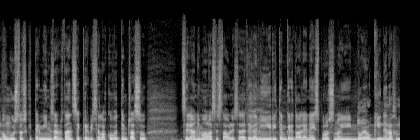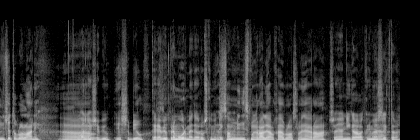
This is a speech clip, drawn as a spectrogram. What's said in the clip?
avgustovski termin za reprezentance, ker bi se lahko v tem času celjani malo sestavili, sedaj tega ni, ritem gre dalje neizprosno. In, To je ukinjeno, sem nič to bilo lani. Uh, Lani je še bil. Je še bil. Ker je bil premor med evropskimi Ja, Sam tekmami. mi nismo igrali, ali kaj je bilo, Slovenija igrala. Slovenija ni igrala, ker ima A ja. selektora.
